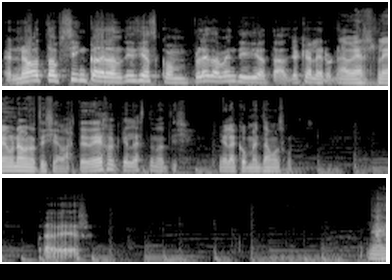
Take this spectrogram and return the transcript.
El nuevo top 5 de las noticias completamente idiotas. Yo quiero leer una. A ver, lee una noticia, va. Te dejo que leas tu noticia. Y la comentamos juntos. A ver. Eh.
